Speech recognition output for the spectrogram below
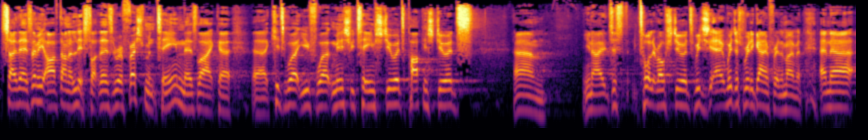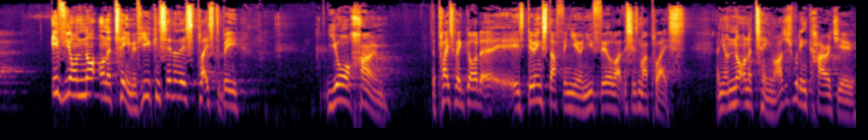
So there's, let me, I've done a list. Like there's a refreshment team, there's like uh, uh, kids work, youth work, ministry team, stewards, parking stewards, um, you know, just toilet roll stewards. We just, we're just really going for it at the moment. And uh, if you're not on a team, if you consider this place to be your home, the place where God uh, is doing stuff in you and you feel like this is my place, and you're not on a team, I just would encourage you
